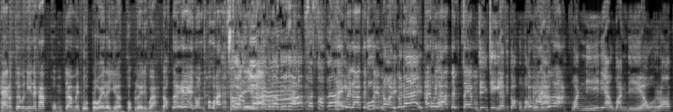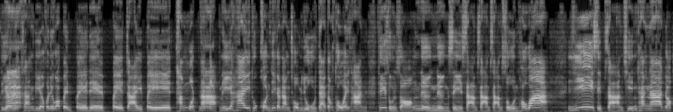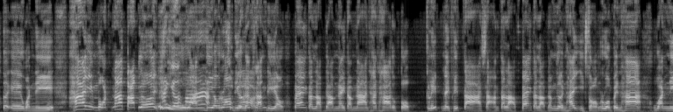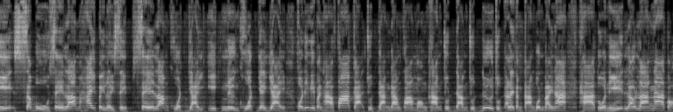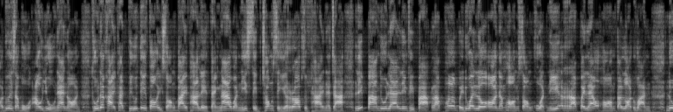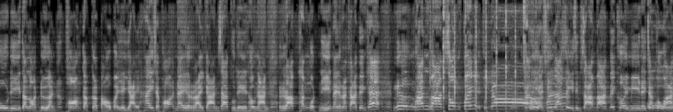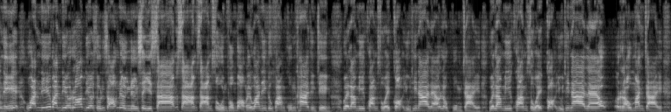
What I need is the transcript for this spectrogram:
แขกรับเชิญวันนี้นะครับ ผมจะไม่พูดโปรยอะไรเยอะ พบเลยดีกว่า ดรเอนนทวัฒน์สวัสดีครับ สวัสดีครับสดๆ เลยให้เวลาเต็มพูดเต็มหน่อยก็ได้ให้เวลาเต็มเต็ม จริง ๆ แล้วพี่ก๊อฟผมบอกก็เลยมานะ เยอะวันนี้เนี่ยวันเดียวรอบเดียวฮะและครั้งเดียวเขาเรียกว่าเป็นเปเดเปใจเปทั้งหมดหน้าครับตักนี้ให้ทุกคนที่กำลังชมอยู่ แต่ต้องโทรให้ทันที่ 02-114-3330 เพราะว่า 23 ชิ้นข้างหน้าดรเอวันนี้ ให้หมดหน้าตักเลยให้เยอะมาก วันเดียวรอบเดียวสุดยอดและครั้งเดียว แป้งตลับดำในตำนานทาทาตบตบๆ คลิปในพริบตา 3 ตลับ แป้งตลับน้ำเงินให้อีก 2 รวมเป็น 5 วันนี้สบู่เซรั่มให้ไปเลย 10 เซรั่มขวดใหญ่อีก 1 ขวดใหญ่ๆ คนที่มีปัญหาฝ้ากระจุดด่างดำความหมองคล้ำจุดดำจุดดื้อจุดอะไรต่างๆ บนใบหน้า ทาตัวนี้แล้วล้างหน้าต่อด้วยสบู่เอาอยู่แน่นอนถุงตะข่ายขัดผิวตีฟองอีก 2 ใบพาเลตแต่งหน้าวันนี้ 10 ช่องสีรอบสุดท้ายนะจ๊ะลิปบาล์มดูแลริมฝีปากรับเพิ่มไปด้วยโลออนน้ำหอม 2 ขวดนี้รับไปแล้วหอมตลอดวัน ดูดีตลอดเดือน พร้อมกับกระเป๋าใบใหญ่ๆ ให้เฉพาะในรายการแซบทูเดย์เท่านั้น รับทั้งหมดนี้ในราคาเพียงแค่ 1,000 บาทส่งฟรีสุดยอดเฉลี่ยชิ้นละ 43 บาทไม่เคยมีในจักรวาลนี้ วันนี้วันเดียวรอบเดียว 02-114-3330 ผมบอกเลยว่านี่คือความคุ้มค่าจริง ๆ เวลามีความสวยเกาะอยู่ที่หน้าแล้วเราภูมิใจ เวลามีความสวยเกาะอยู่ที่หน้าแล้ว เรามั่นใจ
